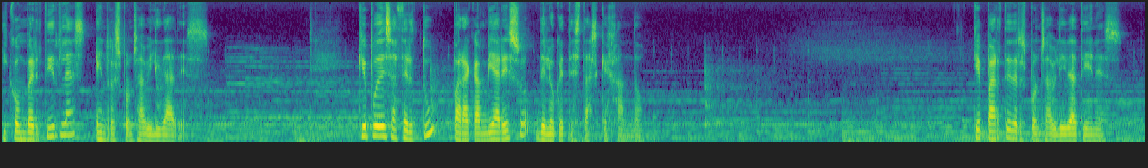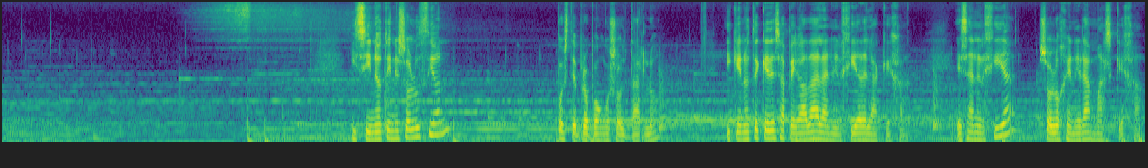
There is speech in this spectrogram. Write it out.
y convertirlas en responsabilidades. ¿Qué puedes hacer tú para cambiar eso de lo que te estás quejando? ¿Qué parte de responsabilidad tienes? Y si no tienes solución, pues te propongo soltarlo y que no te quedes apegada a la energía de la queja. Esa energía solo genera más queja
